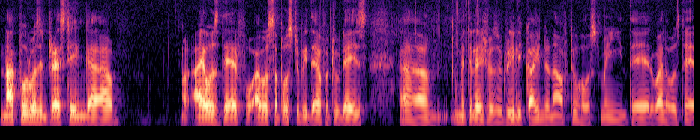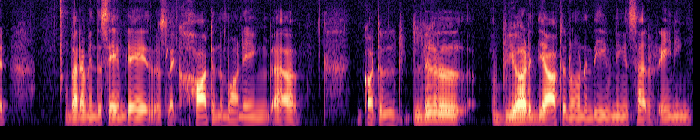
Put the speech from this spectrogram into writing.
Nagpur was interesting. I was there for, I was supposed to be there for two days. Um, Mithilesh was really kind enough to host me there while I was there. But I mean, the same day, it was like hot in the morning, uh, got a little weird in the afternoon. and the evening, it started raining.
